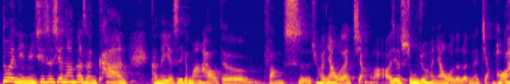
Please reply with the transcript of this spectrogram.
对你你其实线上课程看，可能也是一个蛮好的方式，就很像我在讲啦，而且书就很像我的人在讲话。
